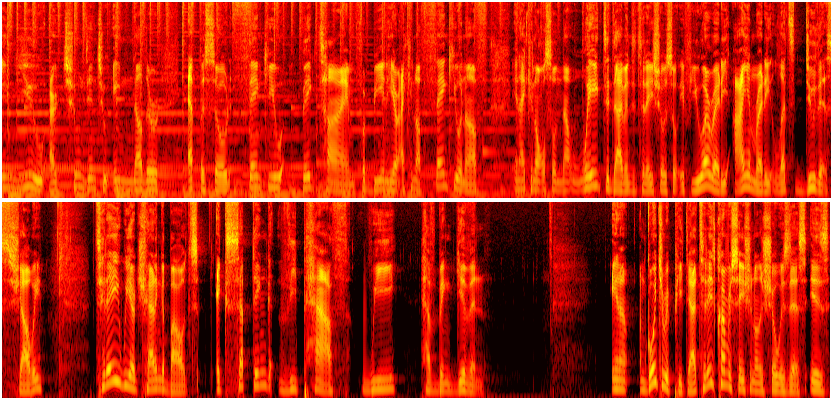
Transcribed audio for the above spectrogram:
and you are tuned into another episode. Thank you big time for being here. I cannot thank you enough. And I can also not wait to dive into today's show. So if you are ready, I am ready. Let's do this, shall we? Today we are chatting about accepting the path we have been given. And I'm going to repeat that. Today's conversation on the show is this is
